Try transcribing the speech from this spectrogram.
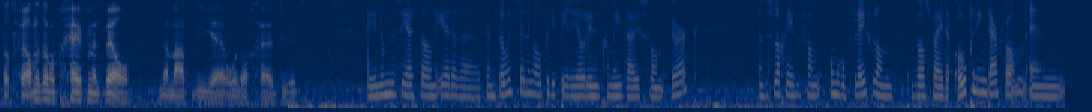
dat verandert dan op een gegeven moment wel, naarmate die eh, oorlog duurt. Je noemde zojuist al een eerdere tentoonstelling over die periode in het gemeentehuis van Urk. Een verslaggever van Omroep Flevoland was bij de opening daarvan. En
